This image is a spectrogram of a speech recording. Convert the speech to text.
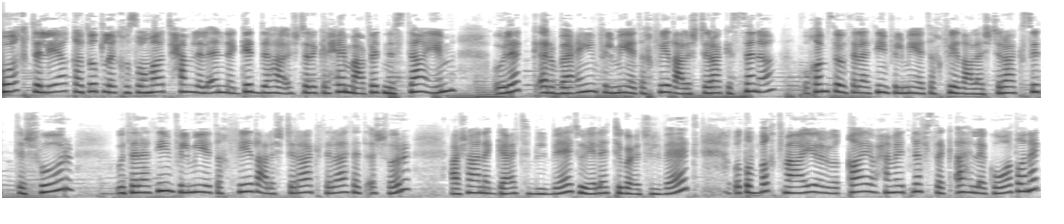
وقت اللياقة تطلق خصومات حملة لأنك قدها اشترك الحين مع Fitness Time ولك 40% تخفيض على اشتراك السنة و35% تخفيض على اشتراك 6 شهور. و30% تخفيض على اشتراك ثلاثة أشهر عشانك قعدت بالبيت ويا ليت تقعد في البيت. وطبقت معايير الوقاية وحميت نفسك أهلك ووطنك.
